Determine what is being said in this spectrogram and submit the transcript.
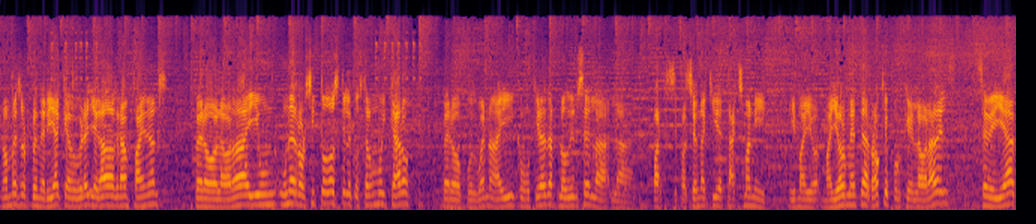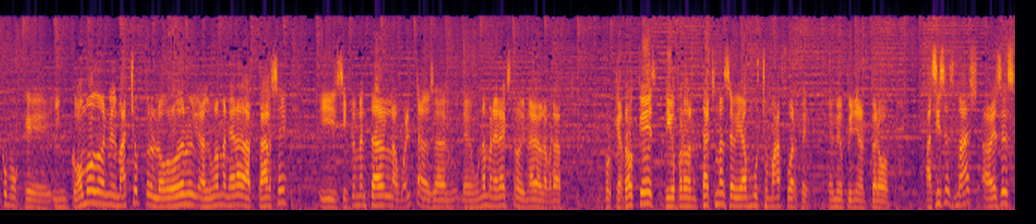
No me sorprendería que hubiera llegado a Grand Finals. Pero la verdad, hay un, un errorcito dos que le costaron muy caro. Pero pues bueno, ahí como quiera de aplaudirse la, la participación aquí de Taxman y, y mayor- mayormente a Roque. Porque la verdad él se veía como que incómodo en el macho, pero logró de alguna manera adaptarse y simplemente dar la vuelta. O sea, de una manera extraordinaria, la verdad porque Roque, digo, perdón, Taxman se veía mucho más fuerte, en mi opinión, pero así es Smash, a veces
